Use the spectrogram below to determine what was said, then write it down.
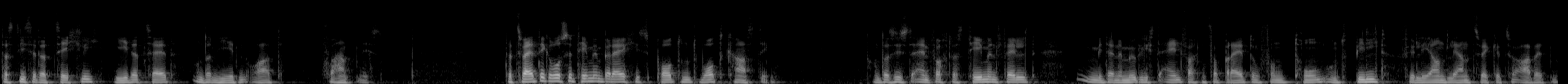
dass diese tatsächlich jederzeit und an jedem Ort vorhanden ist. Der zweite große Themenbereich ist Pod- und Vodcasting. Und das ist einfach das Themenfeld, mit einer möglichst einfachen Verbreitung von Ton und Bild für Lehr- und Lernzwecke zu arbeiten.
